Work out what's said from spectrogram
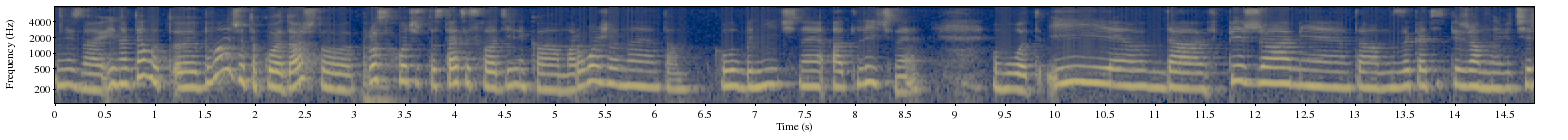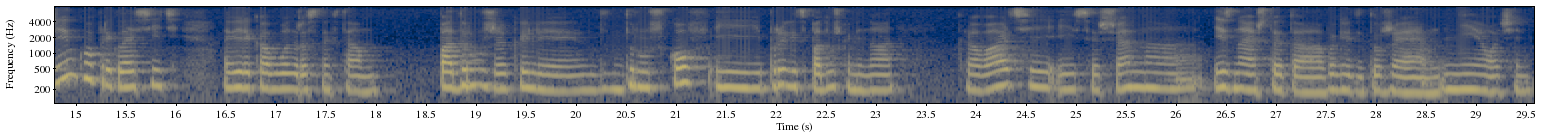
Не знаю, иногда вот э, бывает же такое, да, что просто Мгм. хочешь достать из холодильника мороженое, там, клубничное, отличное. Вот, и да, в пижаме, там, закатить пижамную вечеринку, пригласить великовозрастных там подружек или дружков и прыгать с подушками на кровати и совершенно и знаю, что это выглядит уже не очень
